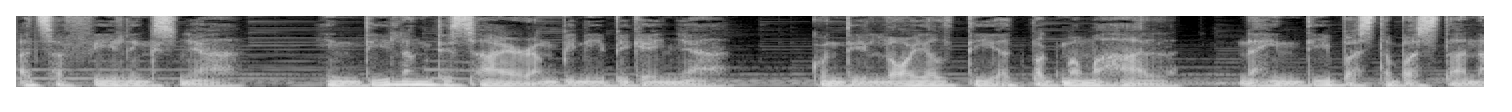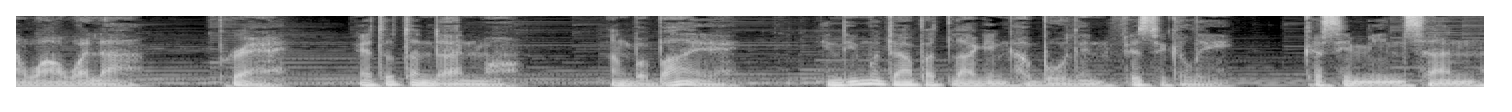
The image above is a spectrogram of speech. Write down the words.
at sa feelings niya, hindi lang desire ang binibigay niya, kundi loyalty at pagmamahal na hindi basta-basta nawawala. Pre, eto tandaan mo, ang babae, hindi mo dapat laging habulin physically kasi minsan,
